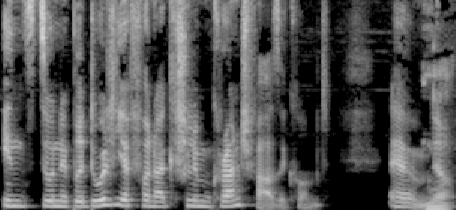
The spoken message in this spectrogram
in so eine Bredouille von einer schlimmen Crunch-Phase kommt. Ähm, ja.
